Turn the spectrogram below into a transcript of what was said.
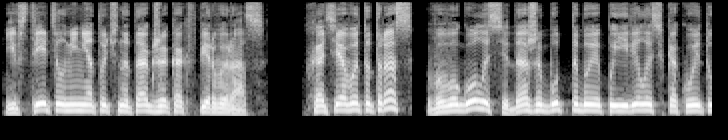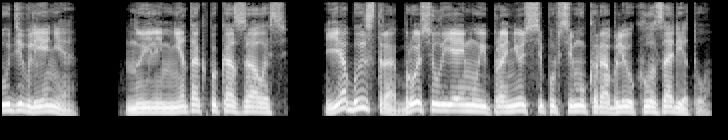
и встретил меня точно так же, как в первый раз. Хотя в этот раз в его голосе даже будто бы появилось какое-то удивление. Ну или мне так показалось. Я быстро, бросил я ему и пронесся по всему кораблю к лазарету.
